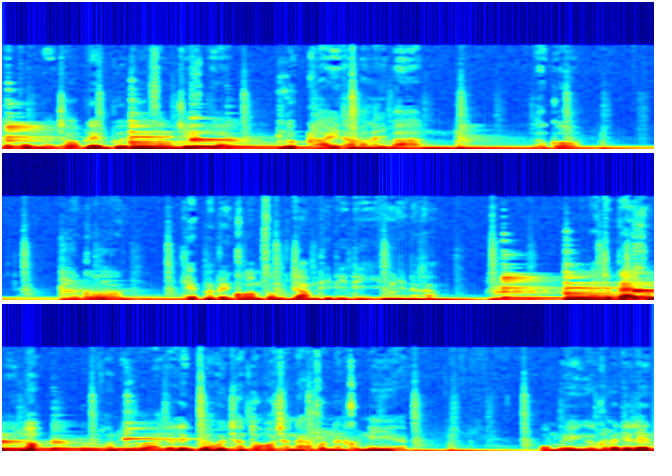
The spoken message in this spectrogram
แต่ผมชอบเล่นเพื่อที่จะสังเกตว่าเออใครทำอะไรบ้าง แล้วก็ แล้วก็เก็บมันเป็นความทรงจำที่ดีๆนี่นะครับ จจะแปลกคนอื่นเนาะคนอื่นเขาอาจจะเล่นเพื่อเฮ้ยฉันต้องเอาชนะคนนั้นคนนี้ผมเองก็ไม่ได้เล่น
